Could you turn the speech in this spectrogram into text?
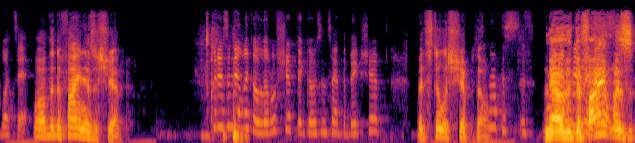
what's it? Well, the Defiant is a ship, But isn't it like a little ship that goes inside the big ship? But it's still a ship, though. It's not this. It's, no the saying that Defiant was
